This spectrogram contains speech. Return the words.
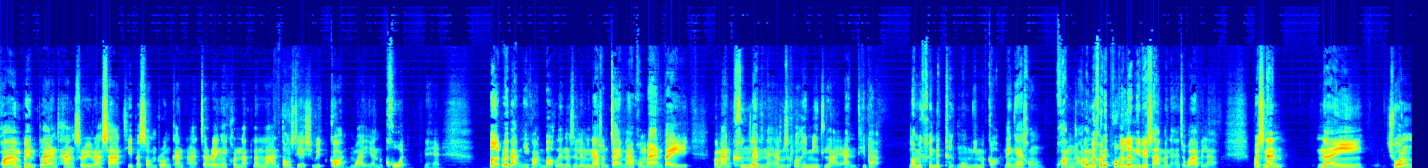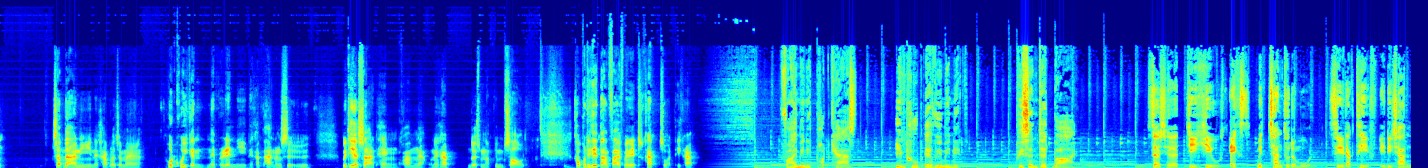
ความเปลี่ยนแปลงทางสรีรศาสตร์ที่ผสมรวมกันอาจจะเร่งให้คนนับล้านๆต้องเสียชีวิตก่อนวัยอันควรนะฮะเปิดไว้แบบนี้ก่อนบอกเลยหนังสือเล่มนี้น่าสนใจมาก ผมอ่านไปประมาณครึ่งเล่มนะฮะรู้สึกว่าเฮ้ยมีหลายอันที่แบบ เราไม่เคยนึกถึงมุมนี้มาก่อนในแง่ของความเหงา เราไม่ค่อยได้พูดกันเรื่องนี้ด้วยซ้ำนะฮะจะว่าไปแล้ว เพราะฉะนั้นในช่วงสัปดาห์นี้นะครับ เราจะมาพูดคุยกันในประเด็นนี้นะครับ ผ่านหนังสือวิทยาศาสตร์แห่งความเหงานะครับ โดยสำนักพิมพ์ซอลขอบคุณที่ติดตาม 5 minutes ครับ สวัสดีครับ 5 Minute Podcast Improve Every Minute Presented by เสื้อเชิ้ต GQ X Mission to the Moon Selective Edition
